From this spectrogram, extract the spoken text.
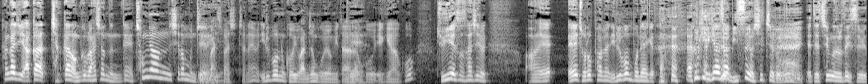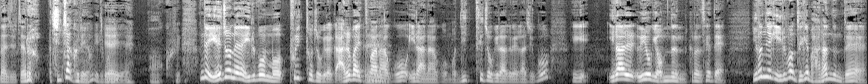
한 가지 아까 잠깐 언급을 하셨는데 청년 실업 문제 네. 말씀하셨잖아요. 일본은 거의 완전 고용이다라고 네. 얘기하고 주위에서 사실 아, 애, 애 졸업하면 일본 보내야겠다. 그렇게 얘기하는 사람 있어요, 실제로. 예, 제 친구들도 있습니다, 실제로. 아, 진짜 그래요, 일본? 예, 예. 어, 그래. 근데 예전에 일본 뭐 프리터족이라 그러니까 아르바이트만 예. 하고 일 안 하고 뭐 니트족이라 그래 가지고 이 일할 의욕이 없는 그런 세대 이런 얘기 일본 되게 많았는데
